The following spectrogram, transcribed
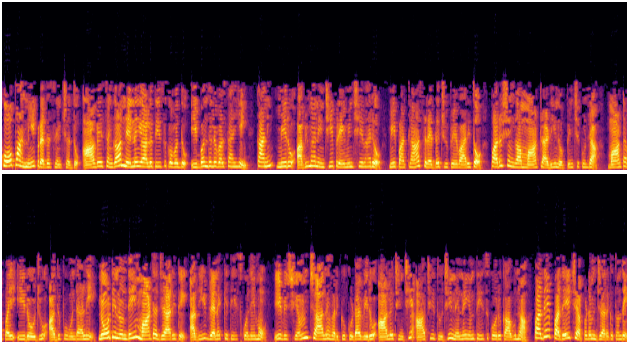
కోపాన్ని ప్రదర్శించొద్దు. ఆవేశంగా నిర్ణయాలు తీసుకోవద్దు. ఇబ్బందులు వస్తాయి. కానీ మీరు అభిమానించి ప్రేమించేవారు మీ పట్ల శ్రద్ధ చూపే వారితో పరుషంగా మాట్లాడి నొప్పించకుండా మాటపై ఈ రోజు అదుపు ఉండాలి. నోటి నుండి మాట జారితే అది వెనక్కి తీసుకోలేము. ఈ విషయం చాలా వరకు కూడా వీరు ఆలోచించి ఆచితూచి నిర్ణయం తీసుకోరు కావున పదే పదే చెప్పడం జరుగుతుంది.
